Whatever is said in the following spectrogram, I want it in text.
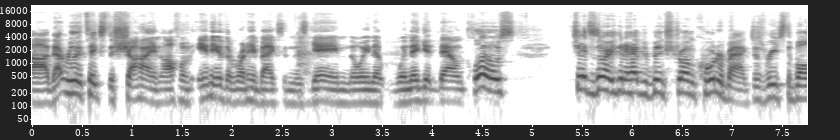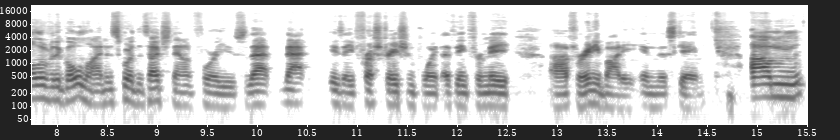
uh, that really takes the shine off of any of the running backs in this game, knowing that when they get down close, chances are you're going to have your big, strong quarterback just reach the ball over the goal line and score the touchdown for you. So that that is a frustration point, I think, for me, uh, for anybody in this game. Um,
